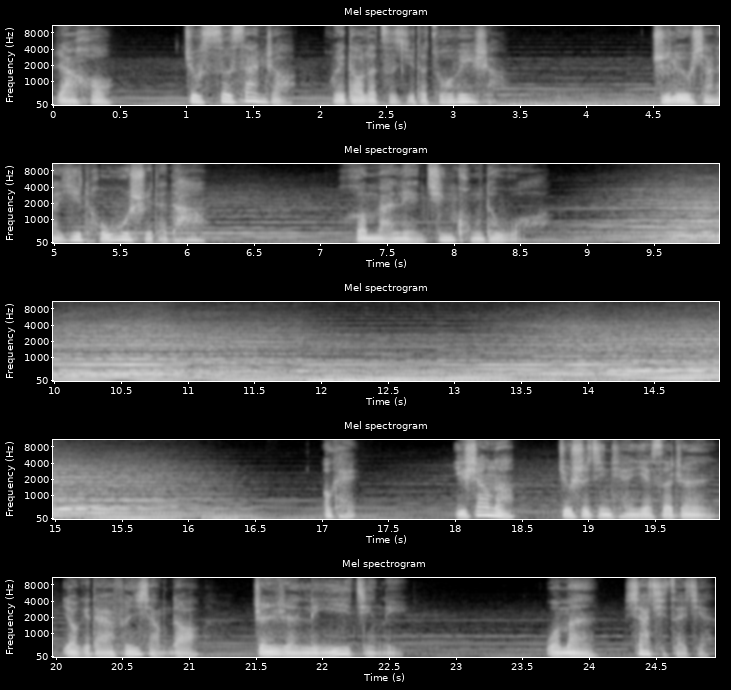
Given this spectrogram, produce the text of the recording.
然后就四散着回到了自己的座位上，只留下了一头雾水的他和满脸惊恐的我。以上呢。就是今天夜色镇要给大家分享的真人灵异经历，我们下期再见。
